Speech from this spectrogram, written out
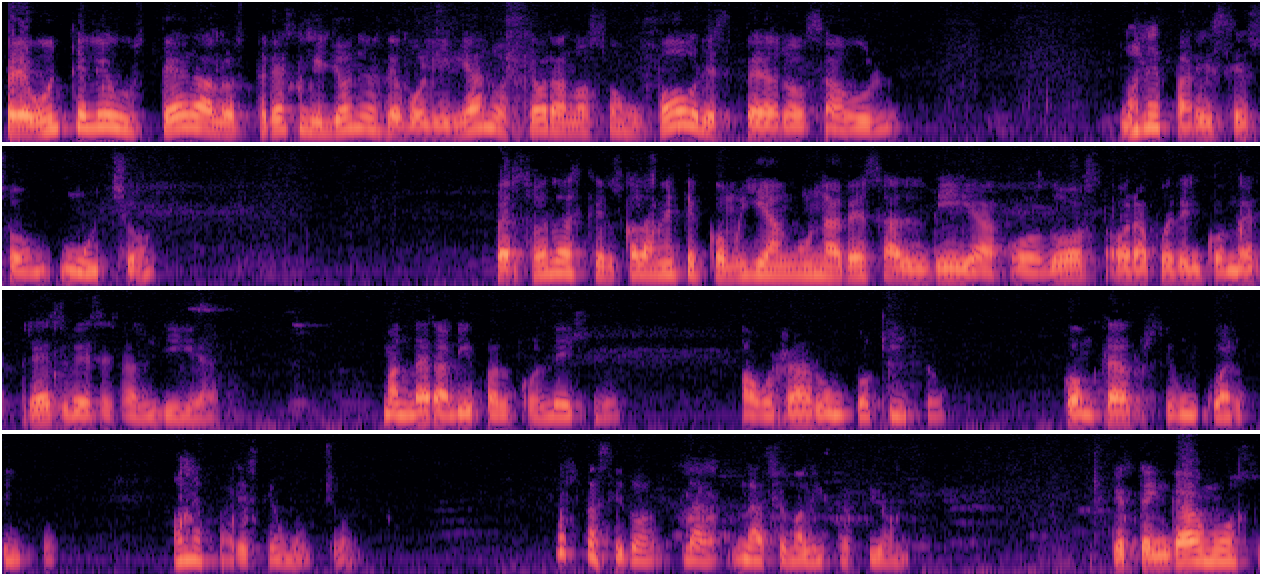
Pregúntele usted a los tres millones de bolivianos que ahora no son pobres, Pedro Saúl. ¿No le parece eso mucho? Personas que solamente comían una vez al día o dos, ahora pueden comer tres veces al día. Mandar al hijo al colegio, ahorrar un poquito, comprarse un cuartito. ¿No le parece mucho? Esto ha sido la nacionalización. Que tengamos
